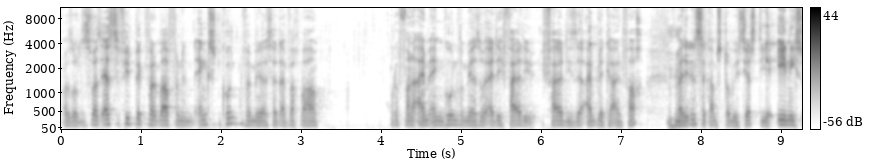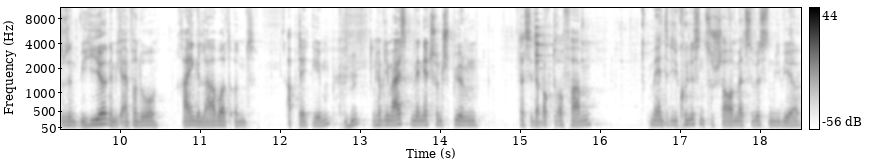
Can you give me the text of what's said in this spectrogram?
Also das war das erste Feedback von, war von den engsten Kunden von mir, das halt einfach war, oder von einem engen Kunden von mir so, ey, ich feiere die, ich feier diese Einblicke einfach bei den Instagram-Stories jetzt, die eh nicht so sind wie hier, nämlich einfach nur reingelabert und Update geben. Ich glaube, die meisten werden jetzt schon spüren, dass sie da Bock drauf haben, mehr hinter die Kulissen zu schauen, mehr zu wissen, wie wir,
